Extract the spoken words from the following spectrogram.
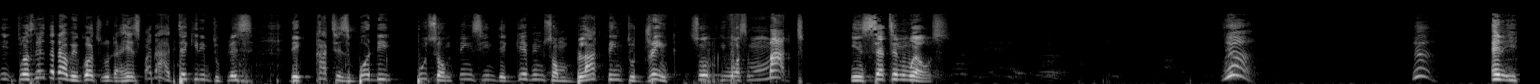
It was later that we got to know that his father had taken him to place. They cut his body, put some things in, they gave him some black thing to drink. So he was marked in certain wells. Yeah. Yeah. And he,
